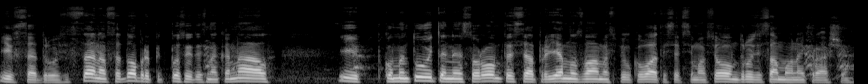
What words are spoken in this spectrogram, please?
І все, друзі. Все на все добре. Підписуйтесь на канал. І коментуйте, не соромтеся. Приємно з вами спілкуватися. Всіма всього вам, друзі, самого найкращого.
